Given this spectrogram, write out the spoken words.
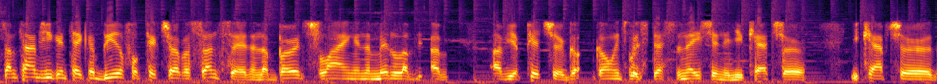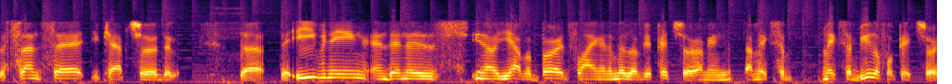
Sometimes you can take a beautiful picture of a sunset and the birds flying in the middle of of, of your picture, go, going to its destination, and you capture, you capture the sunset, you capture the the the evening, and then there's you know you have a bird flying in the middle of your picture. I mean, that makes a makes a beautiful picture.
